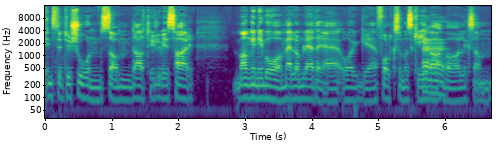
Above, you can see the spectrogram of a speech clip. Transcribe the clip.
institusjon som da tydeligvis har mange nivåer mellom ledere og folk som må skrive av og liksom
